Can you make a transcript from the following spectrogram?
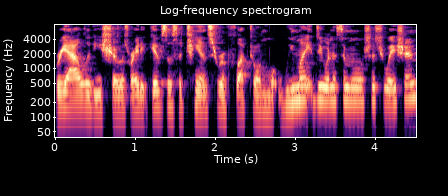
reality shows, right? It gives us a chance to reflect on what we might do in a similar situation.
